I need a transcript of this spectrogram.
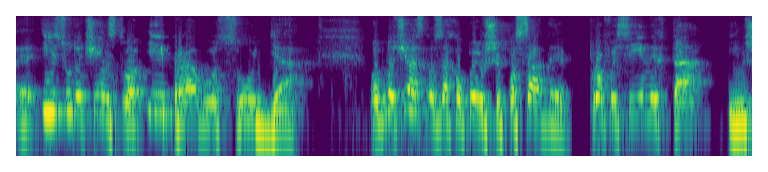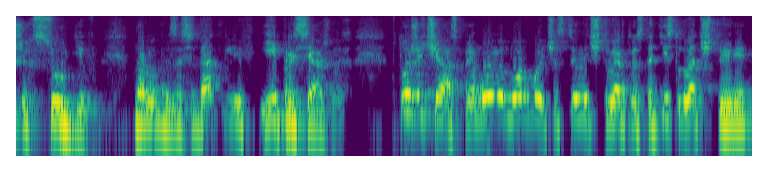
е, і судочинство, і правосуддя, одночасно захопивши посади професійних та інших суддів, народних засідателів і присяжних. В той же час прямою нормою частини 4 статті 124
